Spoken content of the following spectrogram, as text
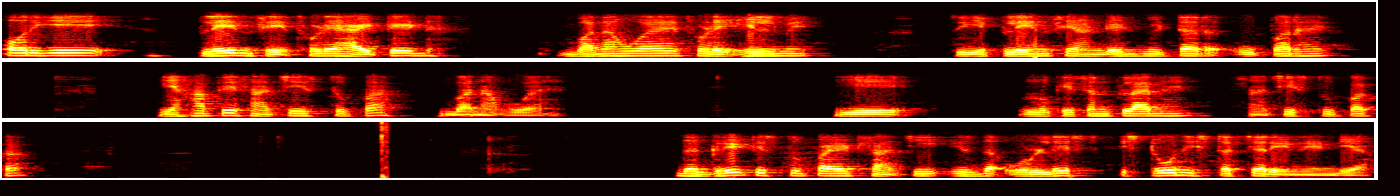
और ये प्लेन से थोड़े हाइटेड बना हुआ है, थोड़े हिल में। तो ये प्लेन से 100 मीटर ऊपर है। यहाँ पे सांची स्तूपा बना हुआ है। ये लोकेशन प्लान है सांची स्तूपा का। The Great Stupa at Sanchi is the oldest stone structure in India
